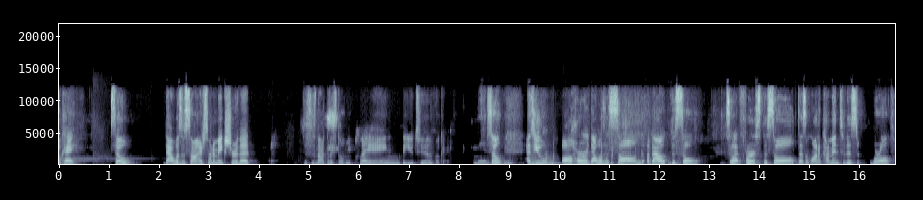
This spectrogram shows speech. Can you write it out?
Okay. So that was a song. I just want to make sure that this is not going to still be playing the YouTube. Okay. So, as you all heard, that was a song about the soul. So, at first, the soul doesn't want to come into this world.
